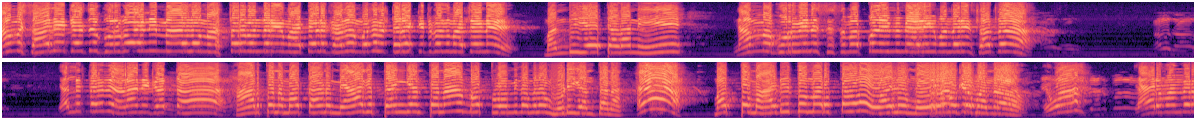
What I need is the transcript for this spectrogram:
ನಮ್ಮ ಶಾಲೆ ಕೆಲಸ ಗುರುಗಳ ನಿಮ್ಮ ಮಾಸ್ತರ್ ಬಂದರಿಗೆ ಮಾತಾಡಕ ಮೊದಲ ಮೊದಲು ತರ ಕಿಟ್ಕೊಂಡು ಮಾತಾಡಿ ಮಂದಿಗೆ ಹೇಳ್ತಾಣ ನೀ ನಮ್ಮ ಗುರುವಿನ ಶಿಶು ಮಕ್ಕಳು ನಿಮ್ಮ ಮ್ಯಾಲಿಗೆ ಬಂದರಿ ಸಾತ ಎಲ್ಲ ತರದೆ ಅಳಾನಿ ಗತ್ತ? ಹಾಡ್ತಾನ ಮತ್ತ ಅಣ್ಣ ಮ್ಯಾಗ ತಂಗಿ ಅಂತಾನ ಮತ್ತ ಒಮ್ಮಿದ ಮನೆ ಹುಡುಗಿ ಅಂತಾನ. ಮತ್ತ ಮಾಡಿದ್ದು ಮರ್ತಾಳ ಒಳ್ಳೆ ಮೂರಕ್ಕೆ ಬಂದ? ಯವ್ವ ಯಾರು ಬಂದಾರ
